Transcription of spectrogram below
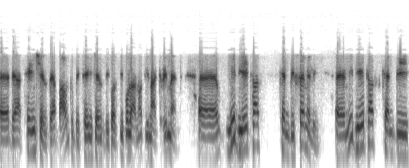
uh, there are tensions. There are bound to be tensions because people are not in agreement. Uh, mediators can be family. Uh, mediators can be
